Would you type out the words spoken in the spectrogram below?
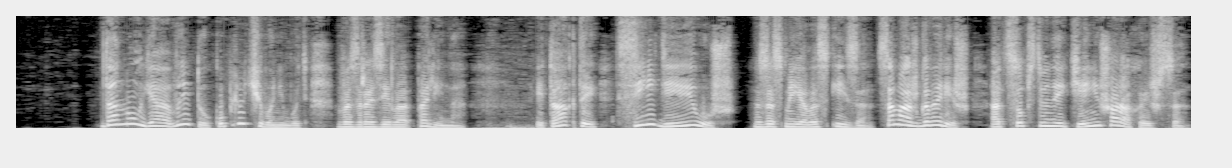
— Да ну, я выйду, куплю чего-нибудь, — возразила Полина. — И так ты сиди уж, — засмеялась Иза. — Сама ж говоришь, от собственной тени шарахаешься.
